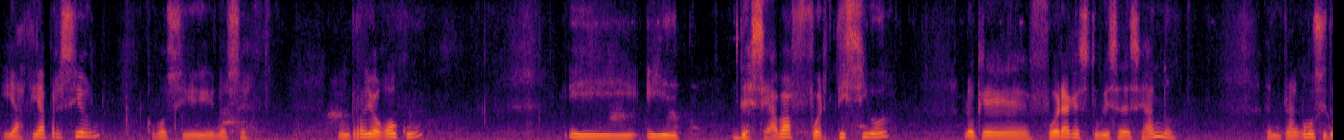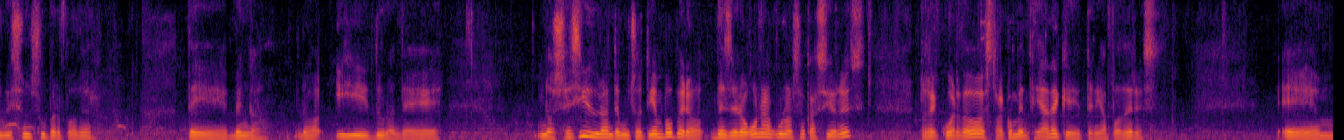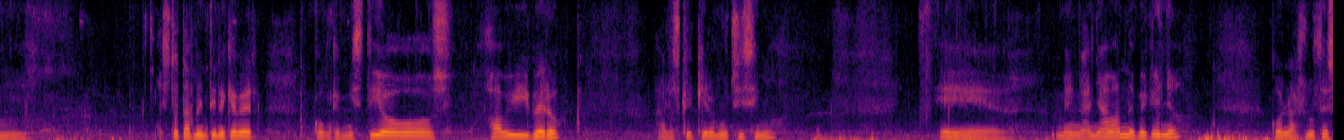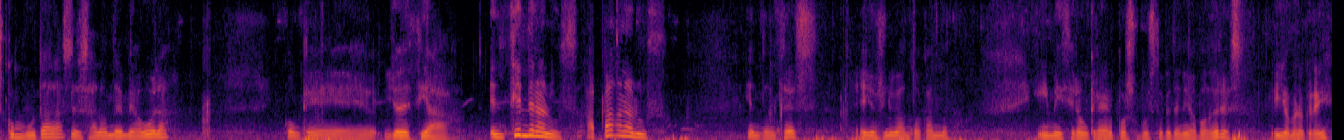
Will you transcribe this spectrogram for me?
y hacía presión, como si, no sé, un rollo Goku, y, deseaba fuertísimo lo que fuera que estuviese deseando. En plan como si tuviese un superpoder. De, venga, y durante, no sé si durante mucho tiempo, pero desde luego en algunas ocasiones recuerdo estar convencida de que tenía poderes. Em, esto también tiene que ver con que mis tíos Javi y Vero, a los que quiero muchísimo, eh, me engañaban de pequeña con las luces conmutadas del salón de mi abuela, con que yo decía, enciende la luz, apaga la luz. Y entonces ellos lo iban tocando y me hicieron creer, por supuesto, que tenía poderes. Y yo me lo creí.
